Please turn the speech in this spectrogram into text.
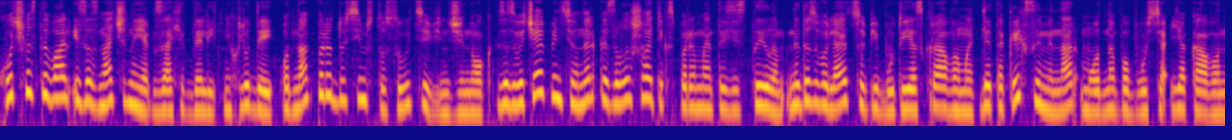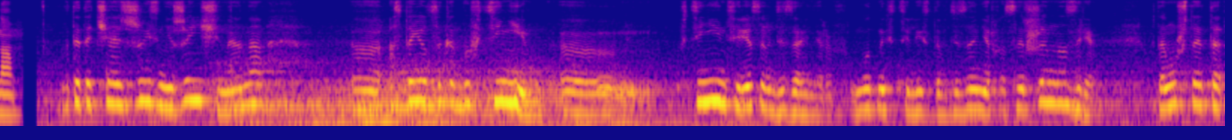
Хоч фестиваль і зазначений як захід для літніх людей, однак передусім стосується він жінок. Зазвичай пенсіонерки залишають експерименти зі стилем, не дозволяють собі бути яскравими. Для таких семінар модна бабуся, яка вона. вот эта часть жизни женщины, она э, остается как бы в тени. Э, в тени интересов дизайнеров, модных стилистов, дизайнеров, а совершенно зря. Потому что это,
